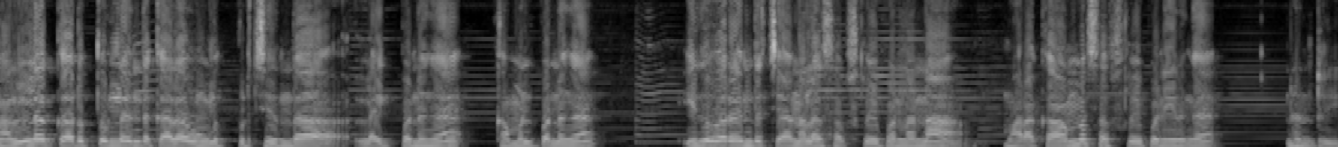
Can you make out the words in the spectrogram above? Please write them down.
நல்ல கருத்துள்ள இந்த கதை உங்களுக்கு பிடிச்சிருந்தா லைக் பண்ணுங்கள் கமெண்ட் பண்ணுங்கள் இதுவரை இந்த சேனலை சப்ஸ்கிரைப் பண்ணலன்னா மறக்காமல் சப்ஸ்கிரைப் பண்ணிடுங்க நன்றி.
